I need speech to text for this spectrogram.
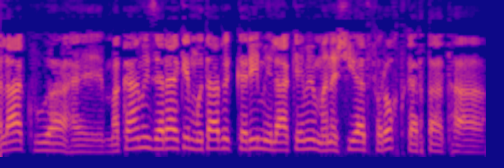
ہلاک ہوا ہے۔ مقامی ذرائع کے مطابق کریم علاقے میں منشیات فروخت کرتا تھا۔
